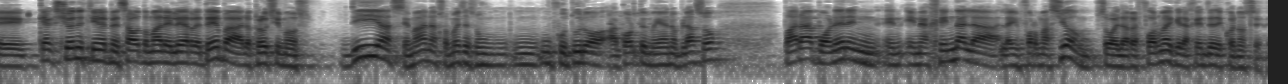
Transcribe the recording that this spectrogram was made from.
Eh, ¿Qué acciones tiene pensado tomar el ERT para los próximos días, semanas o meses, un, futuro a corto y mediano plazo, para poner en, agenda la, información sobre la reforma y que la gente desconoce?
